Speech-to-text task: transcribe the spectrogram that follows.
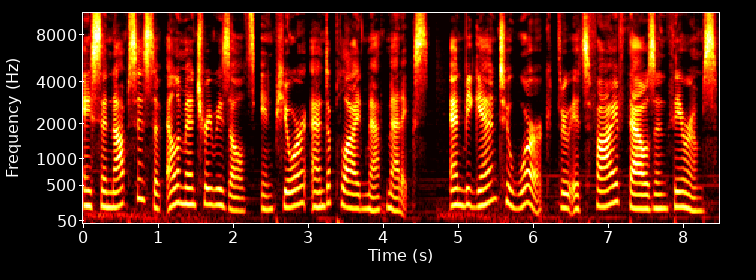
A Synopsis of Elementary Results in Pure and Applied Mathematics, and began to work through its 5,000 theorems.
